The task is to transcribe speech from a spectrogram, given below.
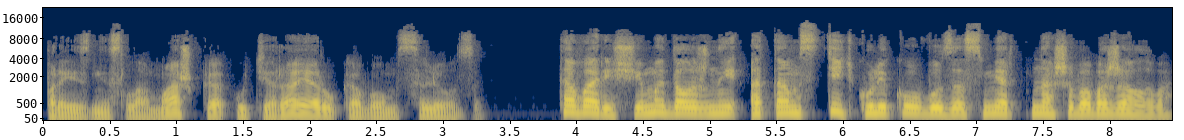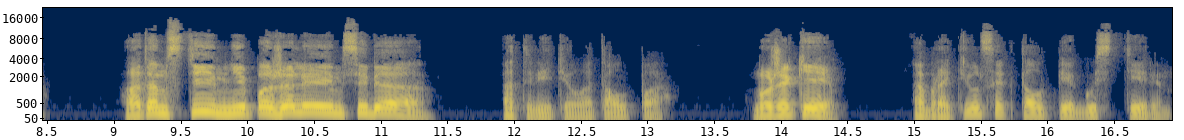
произнесла Машка, утирая рукавом слезы. «Товарищи, мы должны отомстить Куликову за смерть нашего вожалого». «Отомстим, не пожалеем себя!» — ответила толпа. «Мужики!» — обратился к толпе Густерин.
